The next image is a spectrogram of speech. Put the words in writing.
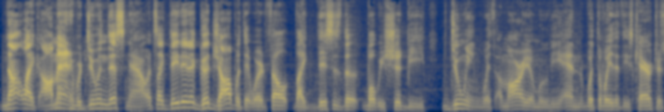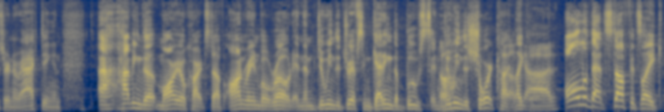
not like oh man, we're doing this now. It's like they did a good job with it, where it felt like this is the what we should be doing with a Mario movie, and with the way that these characters are interacting, and uh, having the Mario Kart stuff on Rainbow Road, and them doing the drifts and getting the boosts and doing the shortcut, like God. all of that stuff. It's like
